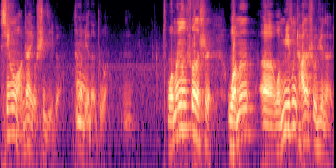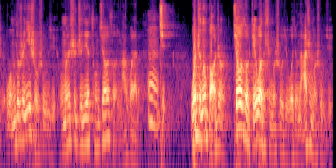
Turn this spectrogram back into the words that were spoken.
新闻网站有十几个，特别的多。嗯，我们能说的是，我们呃，我们蜜蜂茶的数据呢，我们都是一手数据，我们是直接从交易所拿过来的。嗯就我只能保证交易所给我的什么数据，我就拿什么数据，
